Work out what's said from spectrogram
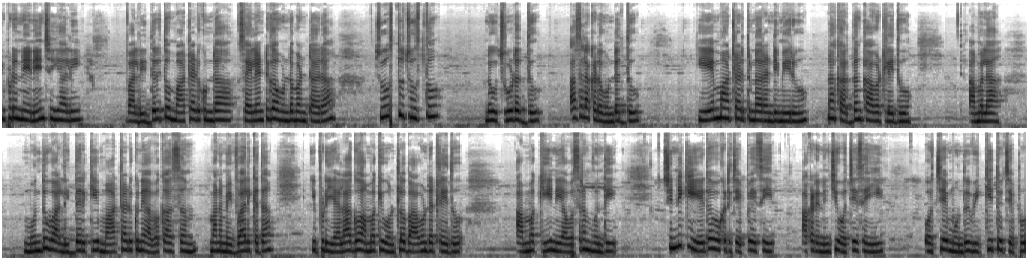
ఇప్పుడు నేనేం చేయాలి వాళ్ళిద్దరితో మాట్లాడకుండా సైలెంట్గా ఉండమంటారా? చూస్తూ చూస్తూ నువ్వు చూడొద్దు. అసలు అక్కడ ఉండొద్దు. ఏం మాట్లాడుతున్నారండి మీరు? నాకు అర్థం కావట్లేదు. అమల ముందు వాళ్ళిద్దరికీ మాట్లాడుకునే అవకాశం మనం ఇవ్వాలి కదా. ఇప్పుడు ఎలాగో అమ్మకి ఒంట్లో బాగుండట్లేదు. అమ్మకి నీ అవసరం ఉంది. చిన్నికి ఏదో ఒకటి చెప్పేసి అక్కడి నుంచి వచ్చేసేయి. వచ్చే ముందు విక్కీతో చెప్పు.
